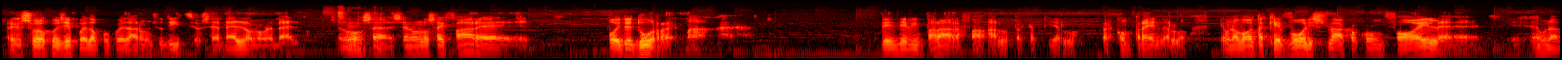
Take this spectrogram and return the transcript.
Perché solo così poi dopo puoi dare un giudizio se è bello o non è bello. Se, non, lo Certo. sai, se non lo sai fare puoi dedurre, ma de- devi imparare a farlo per capirlo, per comprenderlo. E una volta che voli sull'acqua con un foil è- è una-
